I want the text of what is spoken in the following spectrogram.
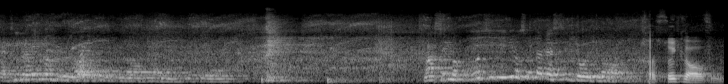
da die noch nicht mal mit Leuten rumgelaufen werden. Machst du immer kurze Videos oder lässt du die durchlaufen? Lass durchlaufen.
